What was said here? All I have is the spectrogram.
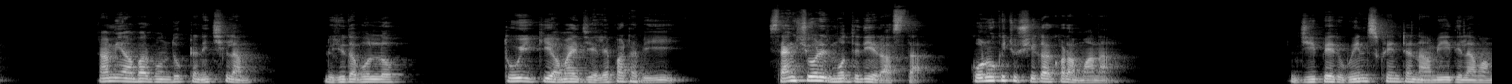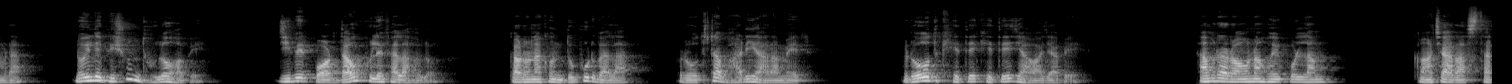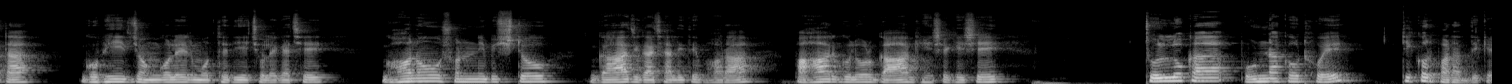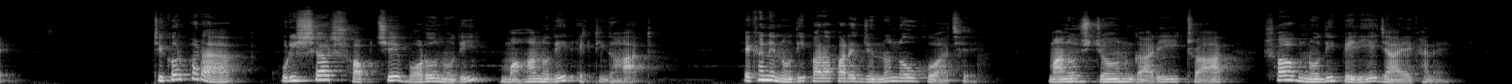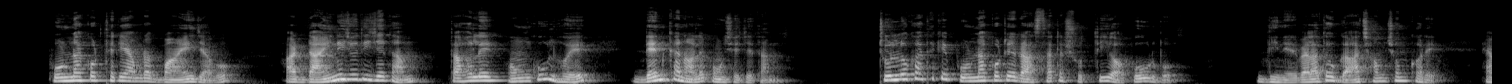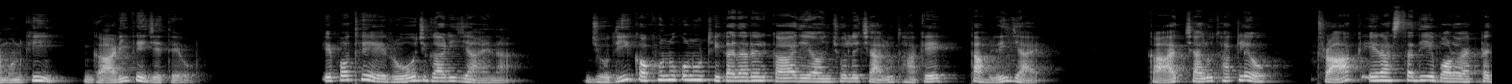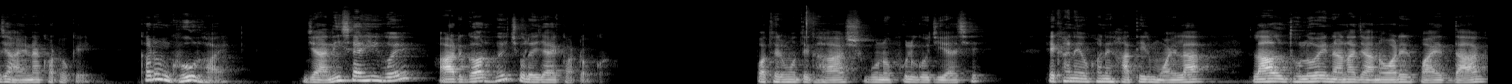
আমি আবার বন্দুকটা নিচ্ছিলাম। রিজুদা বলল, তুই কি আমায় জেলে পাঠাবি? স্যাংচুয়ারির মধ্যে দিয়ে রাস্তা, কোনো কিছু স্বীকার করা মানা। জিপের উইন্ডস্ক্রিনটা নামিয়ে দিলাম আমরা, নইলে ভীষণ ধুলো হবে। জিপের পর্দাও খুলে ফেলা হলো, কারণ এখন দুপুরবেলা রোদটা ভারী আরামের। রোদ খেতে খেতে যাওয়া যাবে। আমরা রওনা হয়ে পড়লাম। কাঁচা রাস্তাটা গভীর জঙ্গলের মধ্যে দিয়ে চলে গেছে। ঘন সন্নিবিষ্ট গাছগাছালিতে ভরা পাহাড়গুলোর গা ঘেঁষে ঘেঁষে টুল্লকা পূর্ণাকোট হয়ে টিকরপাড়ার দিকে। টিকরপাড়া উড়িষ্যার সবচেয়ে বড় নদী, মহানদীর একটি ঘাট। এখানে নদী পারাপারের জন্য নৌকো আছে। মানুষজন, গাড়ি, ট্রাক সব নদী পেরিয়ে যায় এখানে। পূর্ণাকোট থেকে আমরা বাঁয়ে যাব আর ডাইনে যদি যেতাম তাহলে অঙ্কুল হয়ে ডেনকানলে পৌঁছে যেতাম। টুল্লকা থেকে পূর্ণাকোটের রাস্তাটা সত্যিই অপূর্ব। দিনের বেলাতেও গা ছমছম করে, এমনকি গাড়িতে যেতেও। এ পথে রোজ গাড়ি যায় না। যদি কখনো কোনো ঠিকাদারের কাজ এ অঞ্চলে চালু থাকে, তাহলেই যায়। কাজ চালু থাকলেও ট্রাক এ রাস্তা দিয়ে বড় একটা যায় না কটকে, কারণ ঘুর হয়। জানিসাহি হয়ে, আটগড় হয়ে চলে যায় কটক। পথের মধ্যে ঘাস, বুনো ফুল আছে। এখানে ওখানে হাতির ময়লা, লাল ধুলোয় নানা জানোয়ারের পায়ের দাগ।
